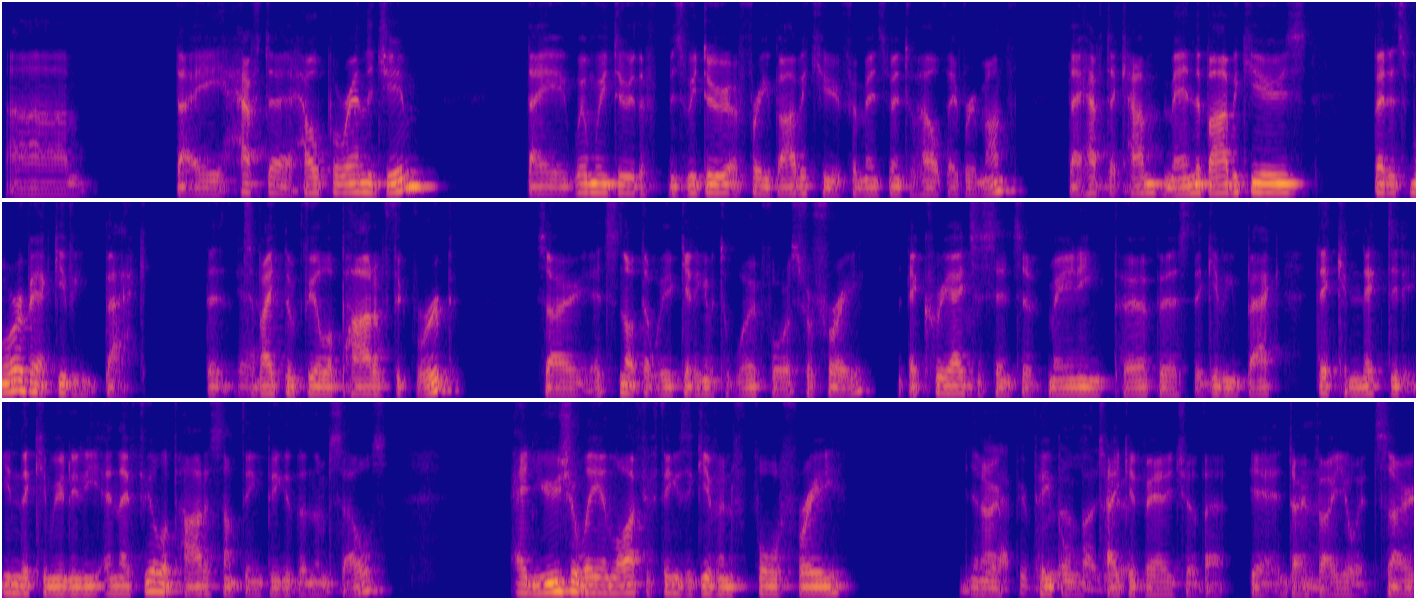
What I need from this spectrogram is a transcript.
um they have to help around the gym they when we do the is we do a free barbecue for men's mental health every month they have to come man the barbecues but it's more about giving back that, Yeah. to make them feel a part of the group. So it's not that we're getting them to work for us for free. It creates a sense of meaning purpose they're giving back they're connected in the community and they feel a part of something bigger than themselves. And usually in life if things are given for free you know Yeah, people people, take it. advantage of that yeah and don't Mm. value it. So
